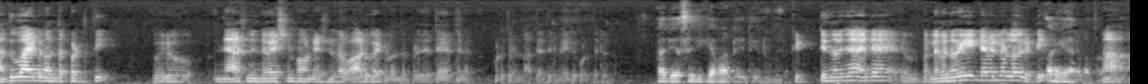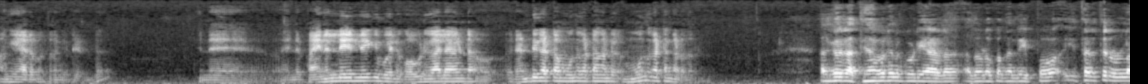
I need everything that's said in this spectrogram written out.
അതുമായിട്ട് ബന്ധപ്പെടുത്തി ഒരു നാഷണൽ ഇന്നോവേഷൻ ഫൗണ്ടേഷന്റെ അവാർഡുമായിട്ട് ബന്ധപ്പെടുത്തി അദ്ദേഹത്തിന് കൊടുത്തിട്ടുണ്ട് അദ്ദേഹത്തിന് പേര് കൊടുത്തിട്ടുണ്ട്. ഭാര്യ സിജിക്ക് കിട്ടിയിട്ടുണ്ട് കിട്ടി എന്ന് പറഞ്ഞാൽ അതിന്റെ പ്രിലിമിനറി ലെവലിലുള്ളത് കിട്ടി. അംഗീകാരപത്രം. ആ അംഗീകാരപത്രം കിട്ടിയിട്ടുണ്ട്. പിന്നെ അതിന്റെ ഫൈനൽ ലൈനിലേക്ക് പോയില്ല. കോവിഡ് കാലം രണ്ട് ഘട്ടം മൂന്ന് ഘട്ടം കണ്ട് മൂന്ന് ഘട്ടം കടന്നിട്ടുണ്ട്. അതിലൊരു അധ്യാപകൻ കൂടിയാണ്. അതോടൊപ്പം തന്നെ ഇപ്പോൾ ഇത്തരത്തിലുള്ള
